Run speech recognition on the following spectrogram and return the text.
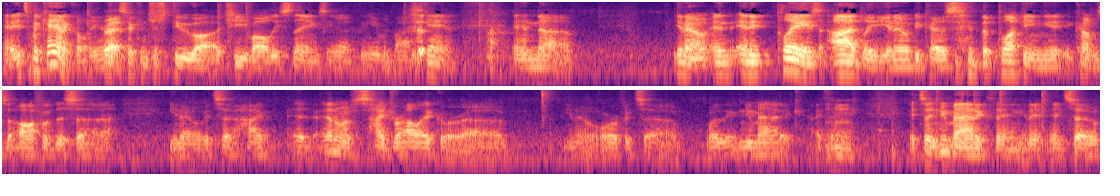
and it's mechanical, you know, Right. so it can just do uh, achieve all these things, you know, the human body can, and uh, you know, and and it plays oddly, you know, because the plucking it comes off of this. Uh, you know, it's a high. I don't know if it's hydraulic or uh, you know, or if it's uh, whether pneumatic. I think Mhm. it's a pneumatic thing, and it and so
